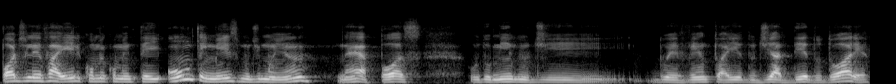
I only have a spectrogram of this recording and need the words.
pode levar ele, como eu comentei ontem mesmo de manhã, né, após o domingo de, do evento aí do dia D do Dória,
